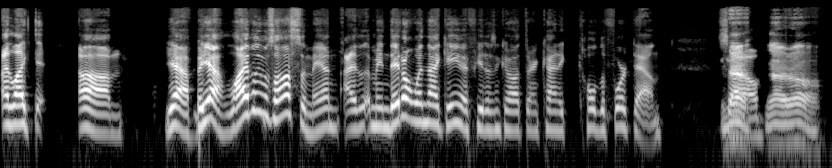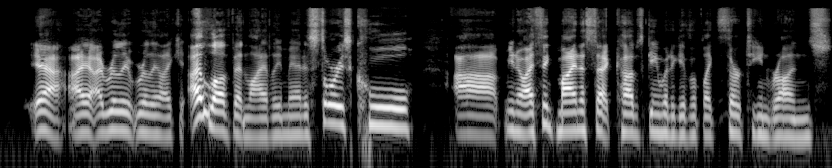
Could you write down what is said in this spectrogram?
I liked it. Um, yeah, but yeah, Lively was awesome, man. I, I mean, they don't win that game if he doesn't go out there and kind of hold the fort down. So no, not at all. yeah, I, I really really like it. I love Ben Lively, man. His story's cool. Uh, you know, I think minus that Cubs game would have give up like 13 runs.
